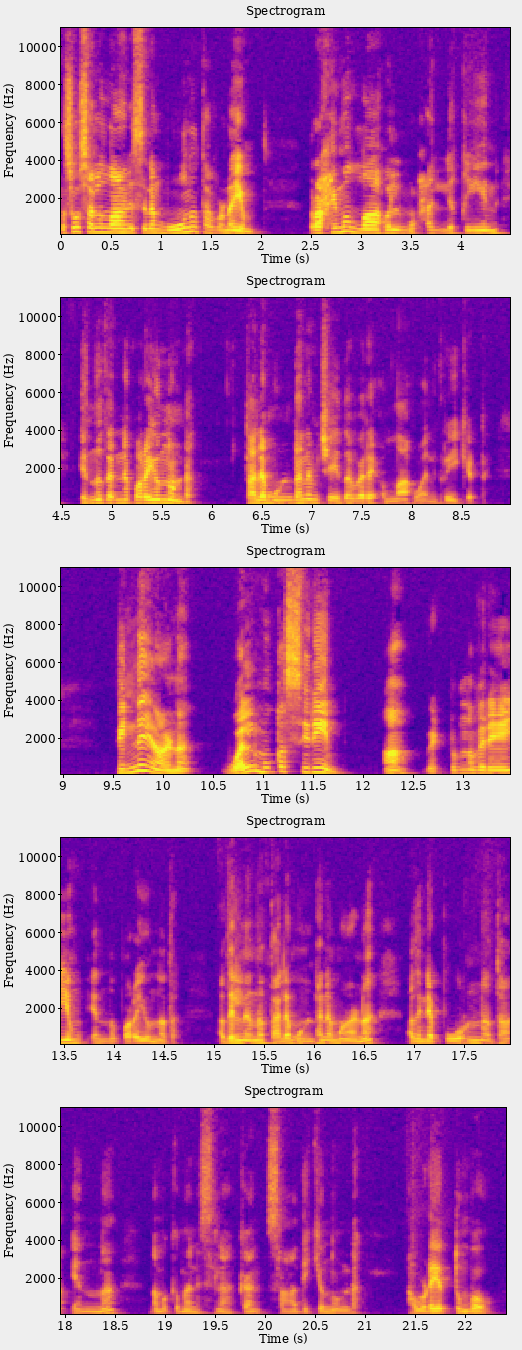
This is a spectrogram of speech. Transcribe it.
റസൂൽ സല്ലാഹു വസല്ലം മൂന്ന് തവണയും റഹിമല്ലാഹുൽ മുഹല്ലഖീൻ എന്ന് തന്നെ പറയുന്നുണ്ട്. തലമുണ്ടനം ചെയ്തവരെ അള്ളാഹു അനുഗ്രഹിക്കട്ടെ. പിന്നെയാണ് വൽ മുഖസ്സിരീൻ ആ വെട്ടുന്നവരെയും എന്ന് പറയുന്നത്. അതിൽ നിന്ന് തലമുണ്ടനമാണ് അതിന്റെ പൂർണത എന്ന് നമുക്ക് മനസ്സിലാക്കാൻ സാധിക്കുന്നുണ്ട്. അവിടെ എത്തുമ്പോൾ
